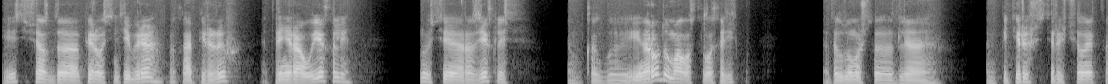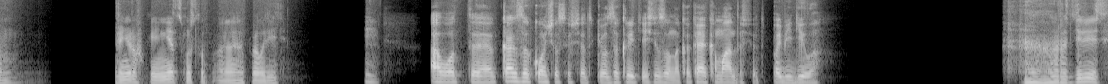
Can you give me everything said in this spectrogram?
И сейчас до 1 сентября, пока перерыв, тренера уехали, ну, все разъехались, там, как бы, и народу мало стало ходить я так думаю, что для пятерых-шестерых человек там тренировки нет смысла э, проводить. А вот э, как закончился все-таки вот закрытие сезона? Какая команда все-таки победила? Разделились,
